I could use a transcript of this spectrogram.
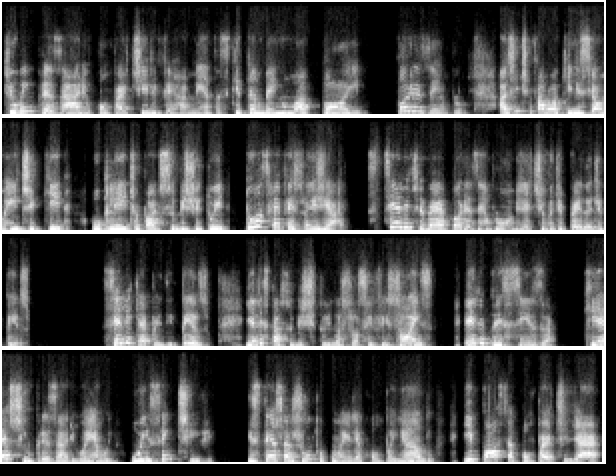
que o empresário compartilhe ferramentas que também o apoiem. Por exemplo, a gente falou aqui inicialmente que o cliente pode substituir duas refeições diárias. Se ele tiver, por exemplo, um objetivo de perda de peso. Se ele quer perder peso e ele está substituindo as suas refeições, ele precisa que este empresário emo o incentive, esteja junto com ele acompanhando e possa compartilhar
